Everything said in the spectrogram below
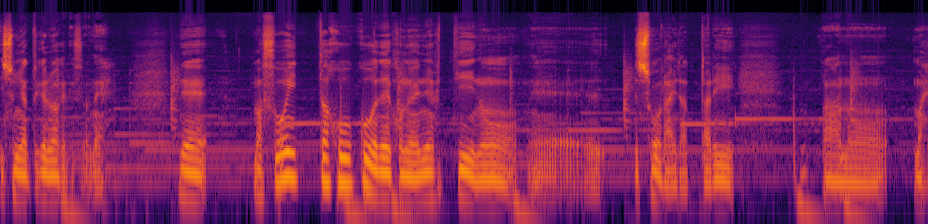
一緒にやってくれるわけですよね。で、まあ、そういった方向でこの NFT の、えー、将来だったりあの、まあ、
